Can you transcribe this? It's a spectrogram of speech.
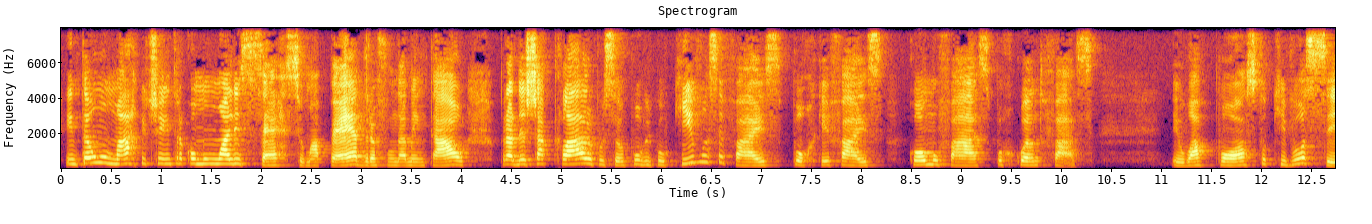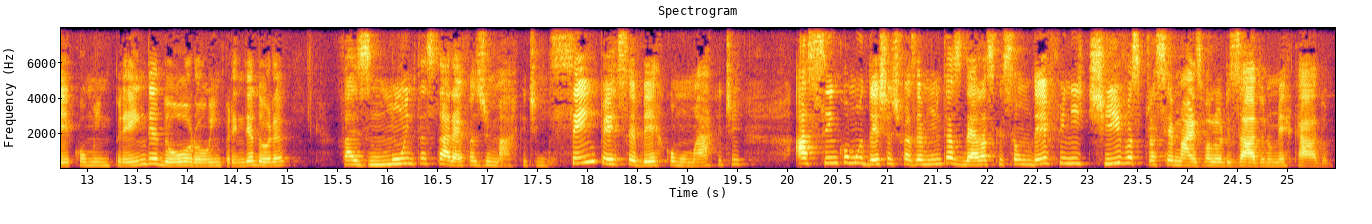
Então, o marketing entra como um alicerce, uma pedra fundamental para deixar claro para o seu público o que você faz, por que faz, como faz, por quanto faz. Eu aposto que você, como empreendedor ou empreendedora, faz muitas tarefas de marketing sem perceber como marketing, assim como deixa de fazer muitas delas que são definitivas para ser mais valorizado no mercado.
